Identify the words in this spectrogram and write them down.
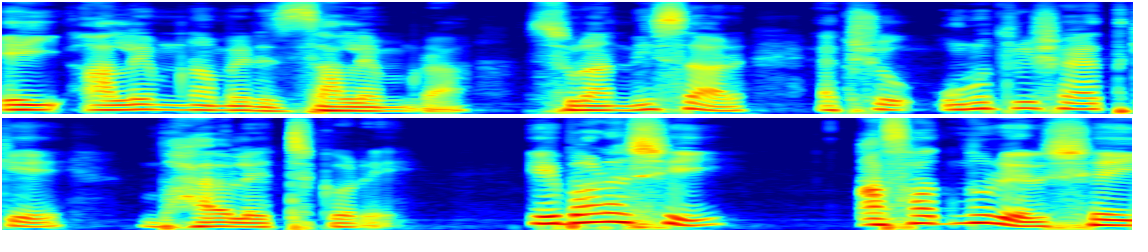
এই আলেম নামের জালেমরা। সুরা নিসার একশো উনত্রিশ আয়াতকে ভায়োলেট করে। এবার আসি আসাদ নূরের সেই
